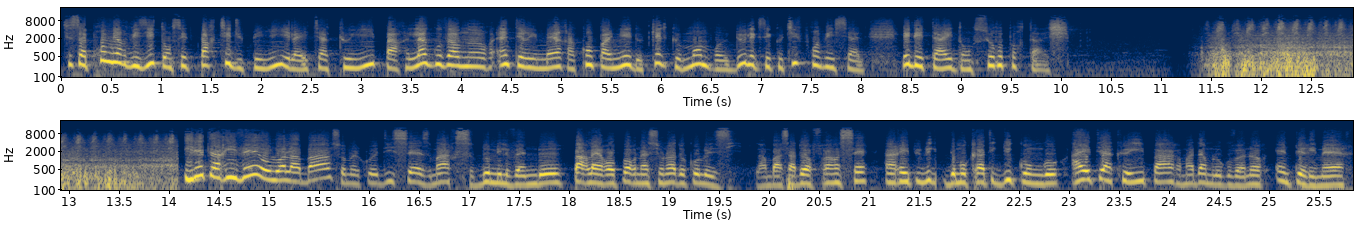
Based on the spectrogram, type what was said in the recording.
C'est sa première visite dans cette partie du pays. Il a été accueilli par la gouverneure intérimaire accompagnée de quelques membres de l'exécutif provincial. Les détails dans ce reportage. Il est arrivé au Lualaba ce mercredi 16 mars 2022 par l'aéroport national de Kolwezi. L'ambassadeur français en République démocratique du Congo a été accueilli par Madame le gouverneur intérimaire,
